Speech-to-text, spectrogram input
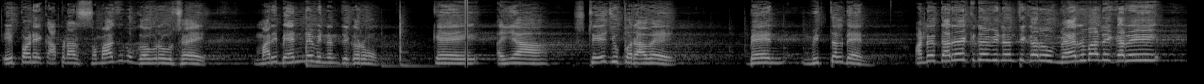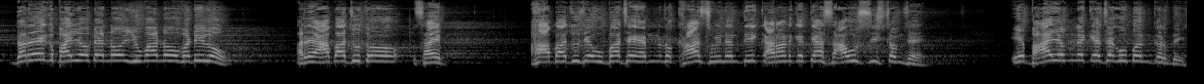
એ પણ એક આપણા સમાજનું ગૌરવ છે. મારી બેનને વિનંતી કરું કે અહીંયા સ્ટેજ ઉપર આવે. બેન, મિત્તલબેન, અને દરેકને વિનંતી કરું, મહેરબાની કરી દરેક ભાઈઓ, બહેનો, યુવાનો, વડીલો. અરે, આ બાજુ તો, સાહેબ, આ બાજુ જે ઊભા છે, એમને તો ખાસ વિનંતી, કારણ કે ત્યાં સાઉન્ડ સિસ્ટમ છે. એ ભાઈ અમને કહે છે કે હું બંધ કરી દઈશ.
